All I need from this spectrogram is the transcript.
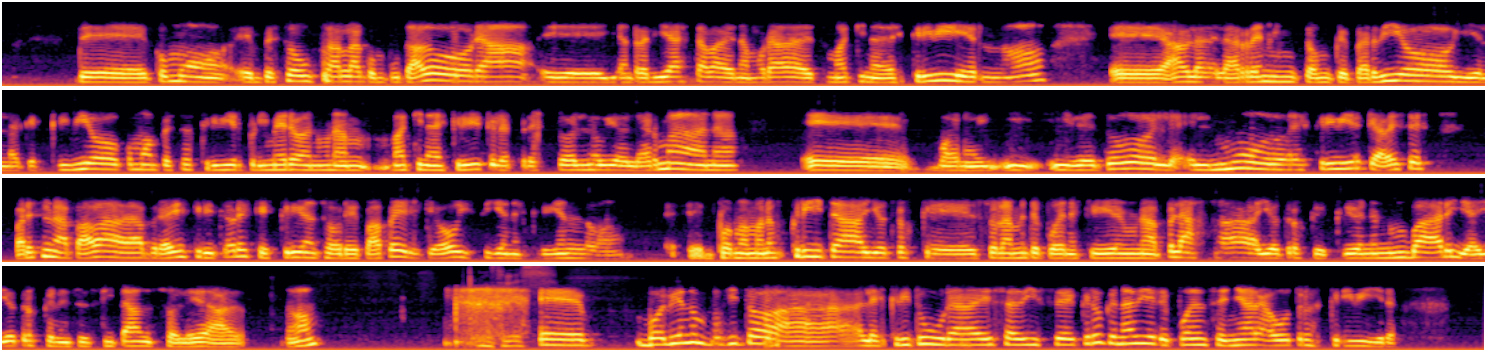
de cómo empezó a usar la computadora eh, y en realidad estaba enamorada de su máquina de escribir, ¿no? Eh, habla de la Remington que perdió y en la que escribió, cómo empezó a escribir primero en una máquina de escribir que le prestó el novio de la hermana, eh, bueno, y, y, de todo el, el modo de escribir que a veces parece una pavada, pero hay escritores que escriben sobre papel, que hoy siguen escribiendo en forma manuscrita, hay otros que solamente pueden escribir en una plaza, hay otros que escriben en un bar y hay otros que necesitan soledad, ¿no? Eh, volviendo un poquito a la escritura, ella dice, creo que nadie le puede enseñar a otro a escribir.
